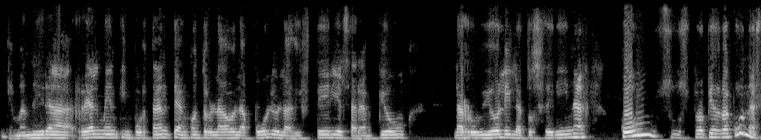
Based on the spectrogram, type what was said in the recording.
de manera realmente importante. Han controlado la polio, la difteria, el sarampión, la rubiola y la tosferina con sus propias vacunas.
